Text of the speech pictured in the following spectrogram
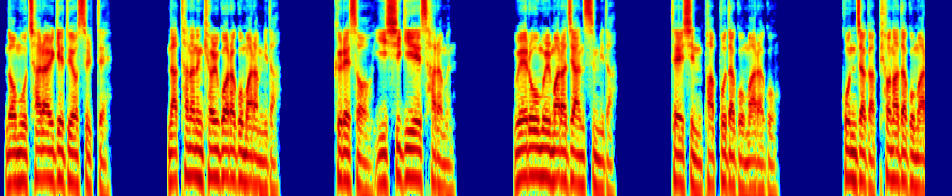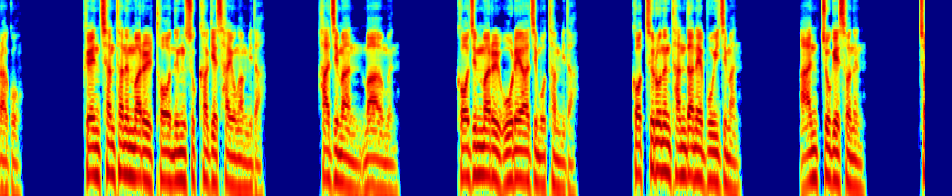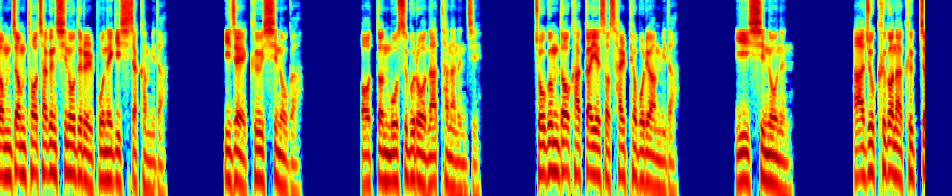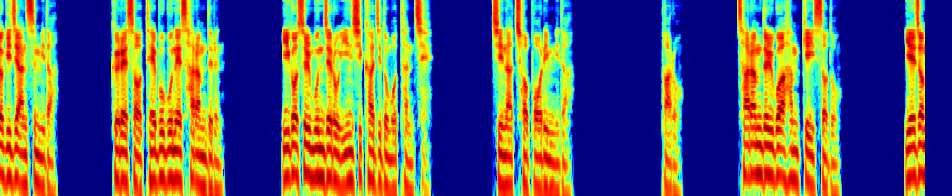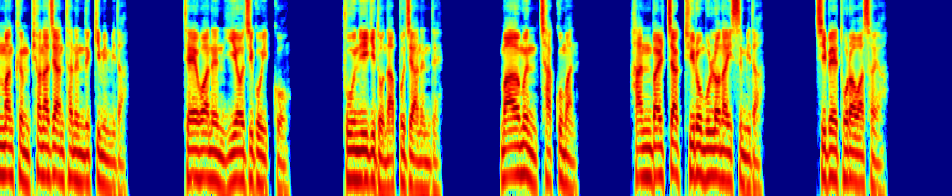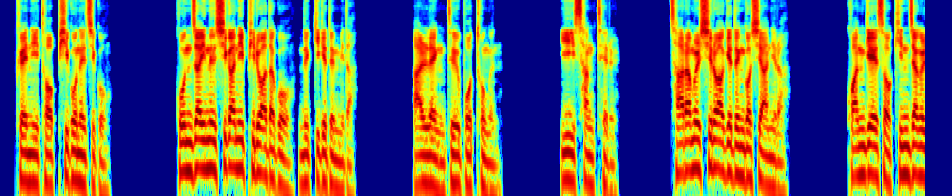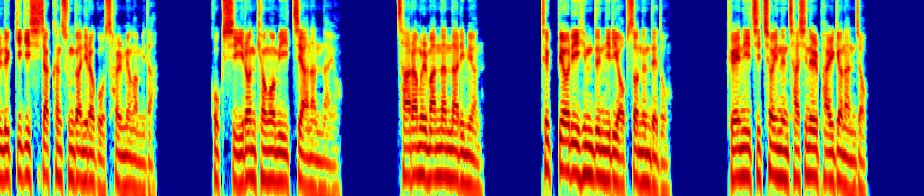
너무 잘 알게 되었을 때 나타나는 결과라고 말합니다. 그래서 이 시기의 사람은 외로움을 말하지 않습니다. 대신 바쁘다고 말하고, 혼자가 편하다고 말하고, 괜찮다는 말을 더 능숙하게 사용합니다. 하지만 마음은 거짓말을 오래 하지 못합니다. 겉으로는 단단해 보이지만 안쪽에서는 점점 더 작은 신호들을 보내기 시작합니다. 이제 그 신호가 어떤 모습으로 나타나는지 조금 더 가까이에서 살펴보려 합니다. 이 신호는 아주 크거나 극적이지 않습니다. 그래서 대부분의 사람들은 이것을 문제로 인식하지도 못한 채 지나쳐 버립니다. 바로 사람들과 함께 있어도 예전만큼 편하지 않다는 느낌입니다. 대화는 이어지고 있고 분위기도 나쁘지 않은데 마음은 자꾸만 한 발짝 뒤로 물러나 있습니다. 집에 돌아와서야 괜히 더 피곤해지고 혼자 있는 시간이 필요하다고 느끼게 됩니다. 알랭 드 보통은 이 상태를 사람을 싫어하게 된 것이 아니라 관계에서 긴장을 느끼기 시작한 순간이라고 설명합니다. 혹시 이런 경험이 있지 않았나요? 사람을 만난 날이면 특별히 힘든 일이 없었는데도 괜히 지쳐있는 자신을 발견한 적,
